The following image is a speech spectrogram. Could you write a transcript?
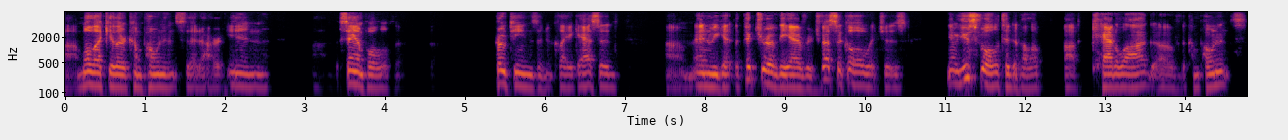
uh, molecular components that are in uh, the sample, the proteins, the nucleic acid, um, and we get the picture of the average vesicle, which is you know, useful to develop a catalog of the components.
